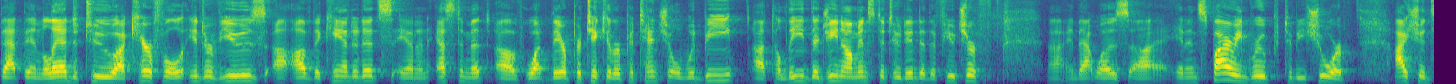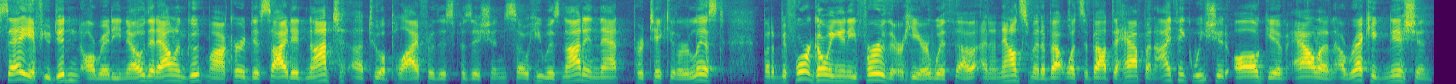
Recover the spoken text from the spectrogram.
That then led to uh, careful interviews uh, of the candidates and an estimate of what their particular potential would be uh, to lead the Genome Institute into the future. Uh, and that was uh, an inspiring group to be sure. I should say, if you didn't already know, that Alan Guttmacher decided not uh, to apply for this position, so he was not in that particular list. But before going any further here with uh, an announcement about what's about to happen, I think we should all give Alan a recognition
